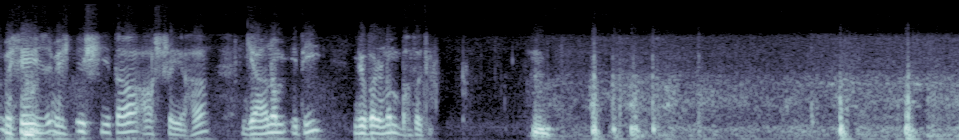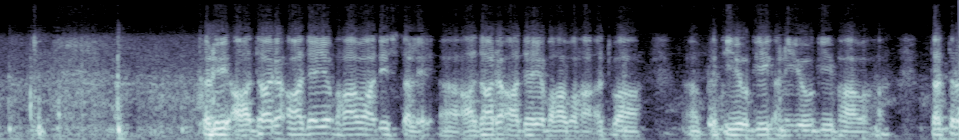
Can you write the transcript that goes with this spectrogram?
विशेष विशेषिता आश्रयः ज्ञानम् इति विवरणं भवति। तर्हि आधार आदेयभावादिस्थले आधार आदेयभावः अथवा प्रतियोगी अनुयोगी भावः, तत्र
